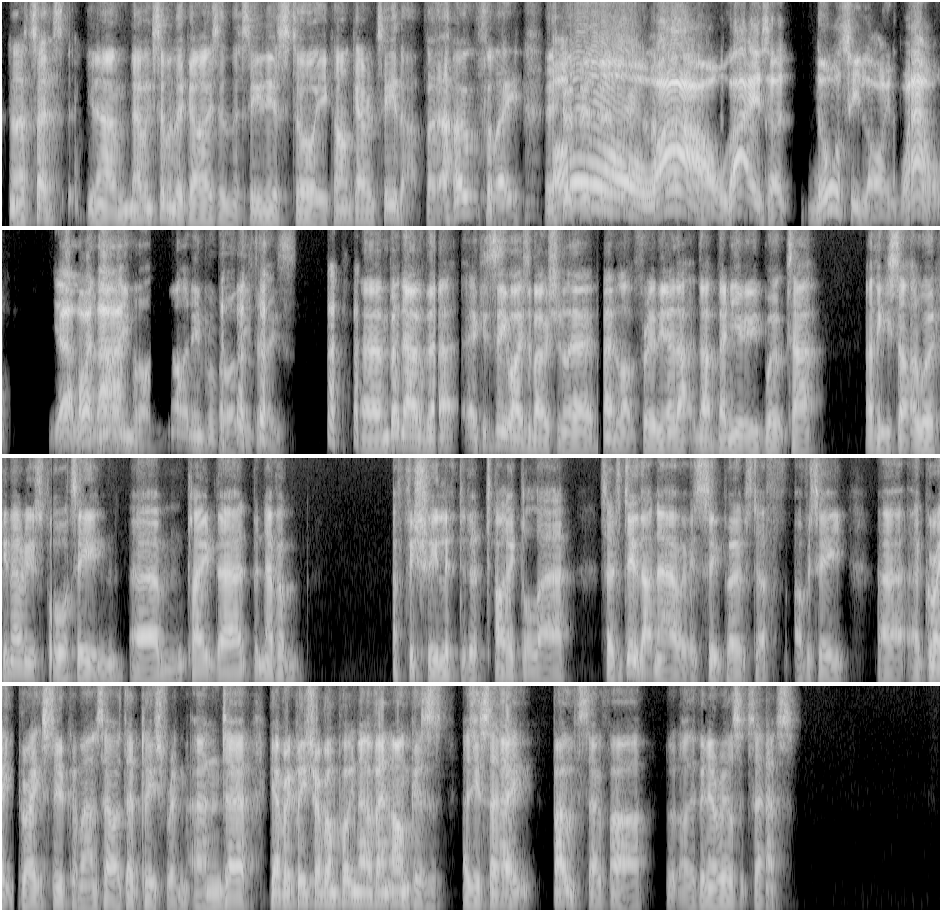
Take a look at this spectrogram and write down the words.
And I said, you know, knowing some of the guys in the seniors tour, you can't guarantee that, but hopefully. oh wow, that is a naughty line. Wow, yeah, I like not that. Anymore. Not anymore these days. um, but no, that, I can see why he's emotional. It meant a lot for him. Yeah, that, that venue he worked at. I think he started working there when he was fourteen. Um, played there, but never officially lifted a title there. So to do that now is superb stuff. Obviously, uh, a great, great snooker man. So I was dead pleased for him, and uh, yeah, very pleased for everyone putting that event on because, as you say, both so far look like they've been a real success.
